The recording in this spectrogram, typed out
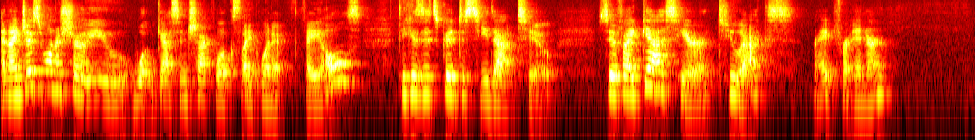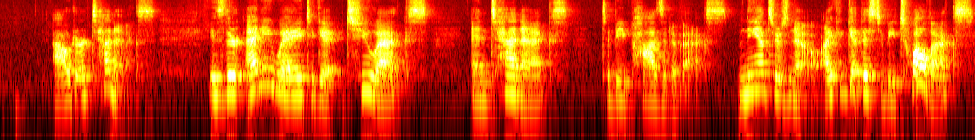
And I just want to show you what guess and check looks like when it fails, because it's good to see that too. So if I guess here 2x, right, for inner, outer 10x, is there any way to get 2x and 10x to be positive x? And the answer is no. I could get this to be 12x,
